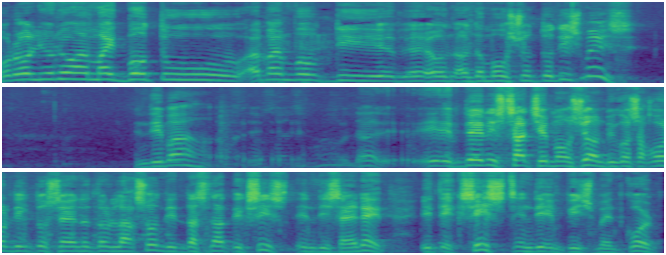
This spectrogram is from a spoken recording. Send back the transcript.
For all you know, I might vote to, I might vote the, uh, on, on the motion to dismiss. Hindi ba? If there is such a motion, because according to Senator Lacson, it does not exist in the Senate. It exists in the impeachment court.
